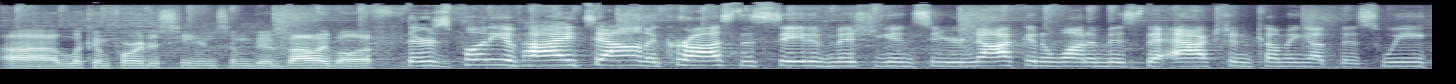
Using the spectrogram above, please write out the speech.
uh, looking forward to seeing some good volleyball. There's plenty of high talent across the state of Michigan, so you're not going to want to miss the action coming up this week.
